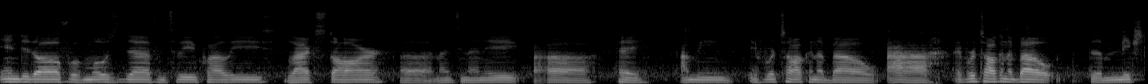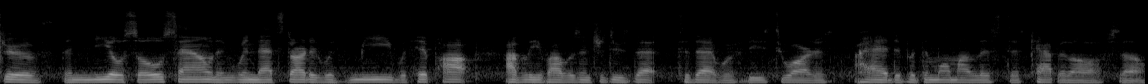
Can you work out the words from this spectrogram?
end it off with Mos Def and Talib Kweli's Black Star uh, 1998 uh, hey I mean if we're talking about ah uh, if we're talking about the mixture of the neo soul sound and when that started with me with hip hop I believe I was introduced that to that with these two artists I had to put them on my list to cap it off. So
